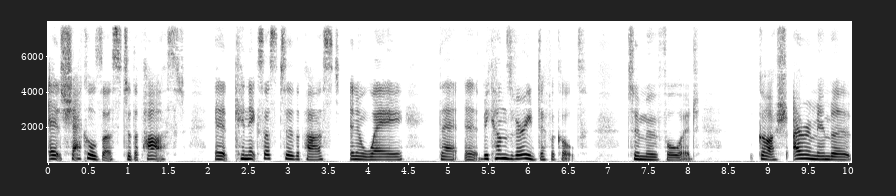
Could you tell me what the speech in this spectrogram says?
it shackles us to the past. It connects us to the past in a way that it becomes very difficult to move forward. Gosh, I remember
